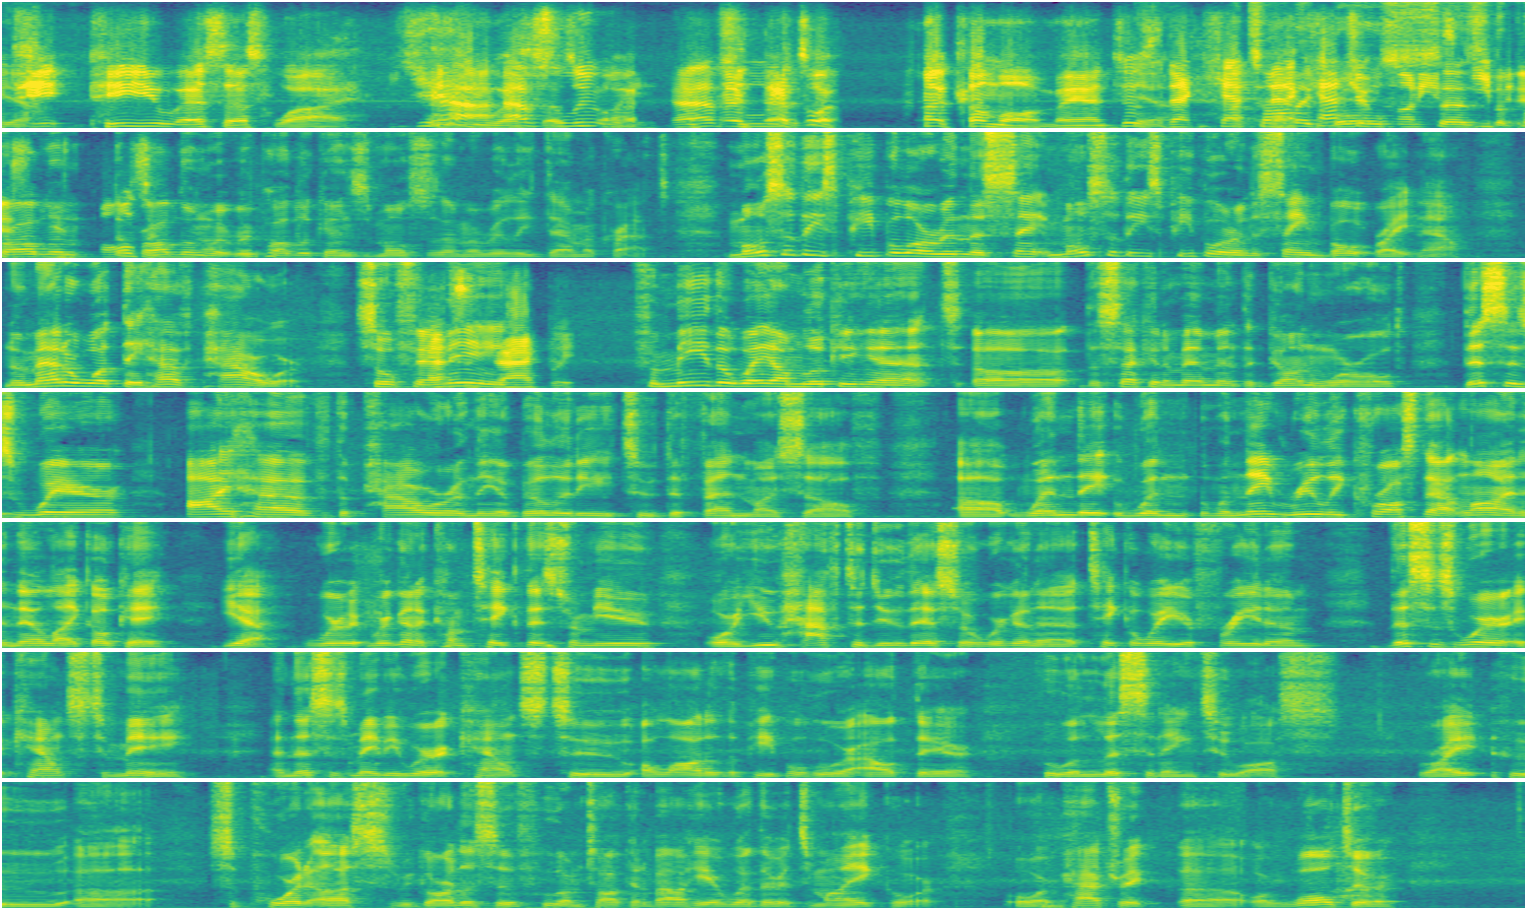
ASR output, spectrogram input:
Yeah. P P U S S Y. Yeah, P-U-S-S-Y. absolutely, absolutely. That's what. Come on, man. Just Yeah. That cat- that Atomic catch-up Bulls money says the keeping his- his problem the problem with Republicans, most of them are really Democrats. Most of these people are in the same most of these people are in the same boat right now. No matter what, they have power. So for That's me, exactly. for me, the way I'm looking at uh, the Second Amendment, the gun world, this is where I have the power and the ability to defend myself. Uh, when they when when they really cross that line and they're like, okay, yeah, we're we're gonna come take this from you, or you have to do this, or we're gonna take away your freedom. This is where it counts to me, and this is maybe where it counts to a lot of the people who are out there who are listening to us right? Who uh, support us, regardless of who I'm talking about here, whether it's Mike or or Patrick uh, or Walter.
